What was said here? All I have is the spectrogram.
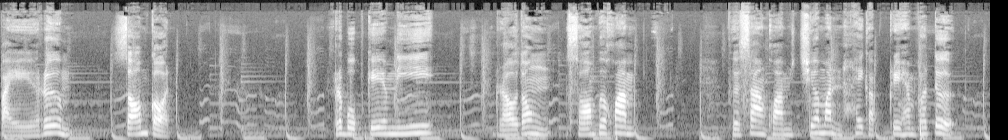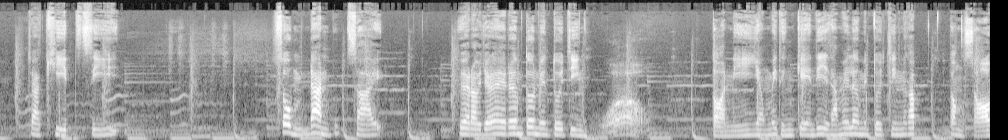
ไปเริ่มซ้อมก่อน ระบบเกมนี้ เราต้องซ้อมเพื่อความ เพื่อสร้างความเชื่อมั่นให้กับเกรแฮมพอตเตอร์ จากขีดสี ส้มด้านซ้าย เพื่อเราจะได้เริ่มต้นเป็นตัวจริงตอนนี้ยังไม่ถึงเกณฑ์ที่จะทำให้เริ่มเป็นตัวจริงนะครับ ต้องซ้อม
